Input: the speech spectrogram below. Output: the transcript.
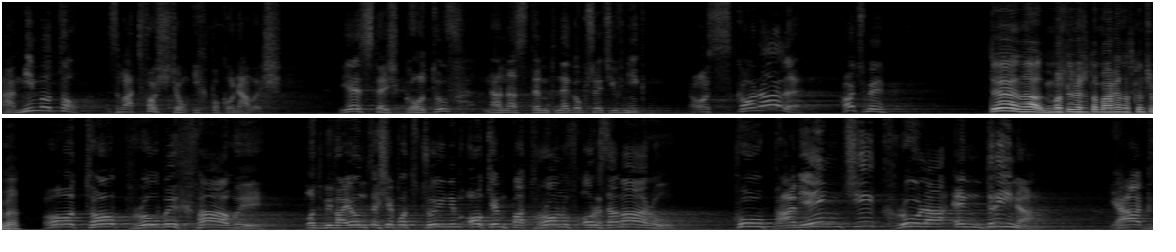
A mimo to z łatwością ich pokonałeś. Jesteś gotów na następnego przeciwnika? Doskonale. Chodźmy. Ty, no, możliwe, że tą arenę skończymy. Oto próby chwały, odbywające się pod czujnym okiem patronów Orzamaru, ku pamięci króla Endrina. Jak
